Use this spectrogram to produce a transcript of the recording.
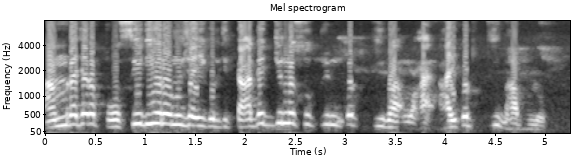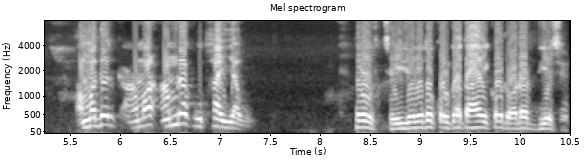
আমরা যারা প্রসিডিওর অনুযায়ী করছি তাদের জন্য সুপ্রিম কোর্ট কি ভাব- হাই- হাইকোর্ট কি ভাবলো? আমাদের আমার আমরা কোথায় যাব? তো সেই জন্য তো কলকাতা হাইকোর্ট অর্ডার দিয়েছে।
